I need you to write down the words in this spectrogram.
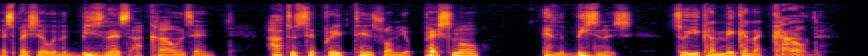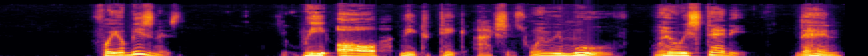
especially with the business accounts and how to separate things from your personal and the business so you can make an account for your business. We all need to take actions. When we move, when we study, then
